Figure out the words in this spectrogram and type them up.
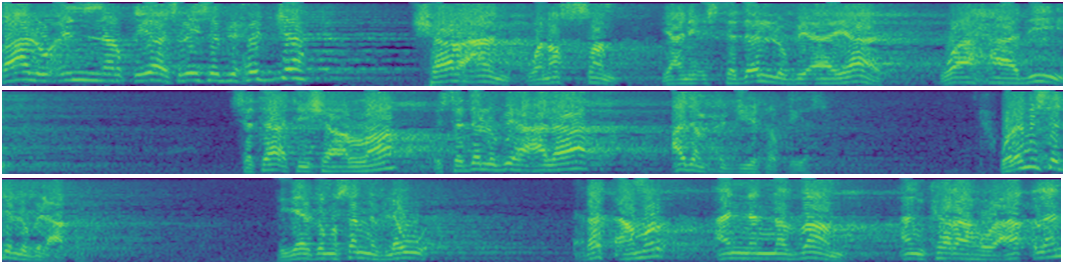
قالوا إن القياس ليس بحجة شرعا ونصا. يعني استدلوا بآيات وأحاديث ستأتي إن شاء الله استدلوا بها على عدم حجية القياس. ولم يستدلوا بالعقل. لذلك المصنف لو رد أمر أن النظام أنكره عقلا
